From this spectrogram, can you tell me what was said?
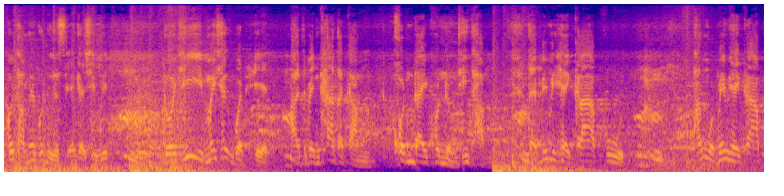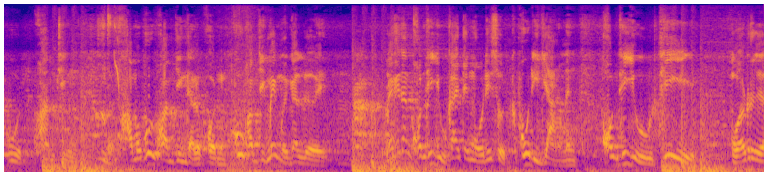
เพื่อทำให้คนอื่นเสียแก่ชีวิต โดยที่ไม่ใช่อุบัติเหตุ อาจจะเป็นฆาตกรรม คนใดคนหนึ่งที่ทำแต่ไม่มีใครกล้าพูด ทั้งหมดไม่มีใครกล้าพูดความจริงเอามาพูดความจริงแต่ละคนพูดความจริงไม่เหมือนกันเลยแม้กระทั่งคนที่อยู่ใกล้แตงโมที่สุดก็พูดอีกอย่างหนึ่ง คนที่อยู่ที่หัวเรือ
